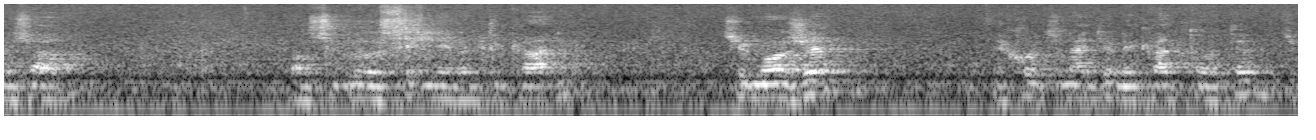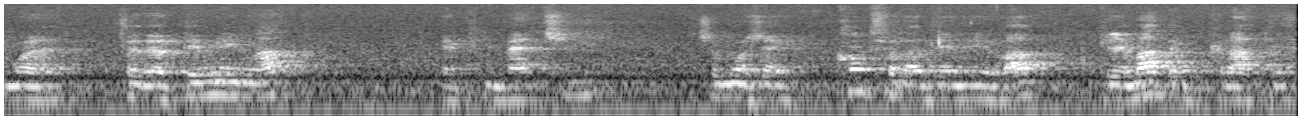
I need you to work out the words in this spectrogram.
держава, особливо сильні вертикалі. Чи може, не хочу навіть уникати того, чи може федеративний лад, як в Німеччині, чи може конфедеративний лад, пряма демократія,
